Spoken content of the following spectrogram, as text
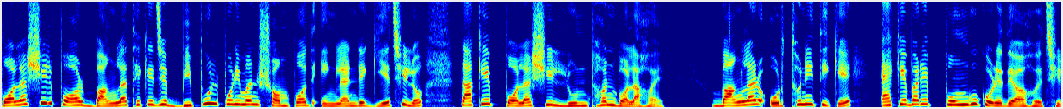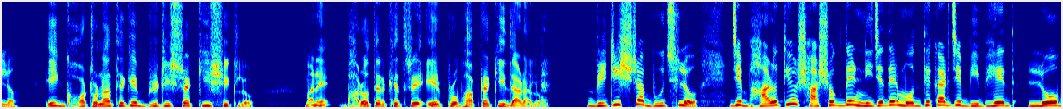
পলাশির পর বাংলা থেকে যে বিপুল পরিমাণ সম্পদ ইংল্যান্ডে গিয়েছিল তাকে পলাশির লুণ্ঠন বলা হয়। বাংলার অর্থনীতিকে একেবারে পঙ্গু করে দেওয়া হয়েছিল। এই ঘটনা থেকে ব্রিটিশরা কি শিখল? মানে ভারতের ক্ষেত্রে এর প্রভাবটা কি দাঁড়াল? ব্রিটিশরা বুঝল যে ভারতীয় শাসকদের নিজেদের মধ্যেকার যে বিভেদ লোভ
